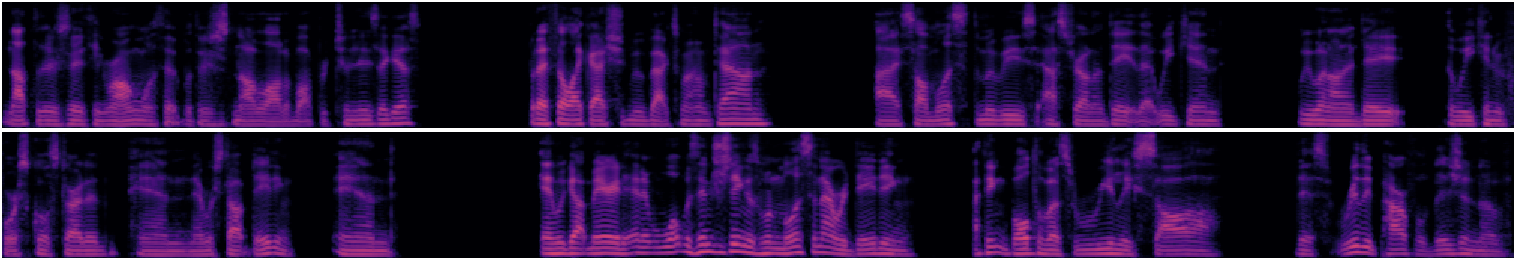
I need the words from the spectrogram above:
Not that there's anything wrong with it, but there's just not a lot of opportunities, I guess. But I felt like I should move back to my hometown. I saw Melissa at the movies, asked her on a date that weekend. We went on a date the weekend before school started and never stopped dating. And and we got married. And what was interesting is when Melissa and I were dating, I think both of us really saw this really powerful vision of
